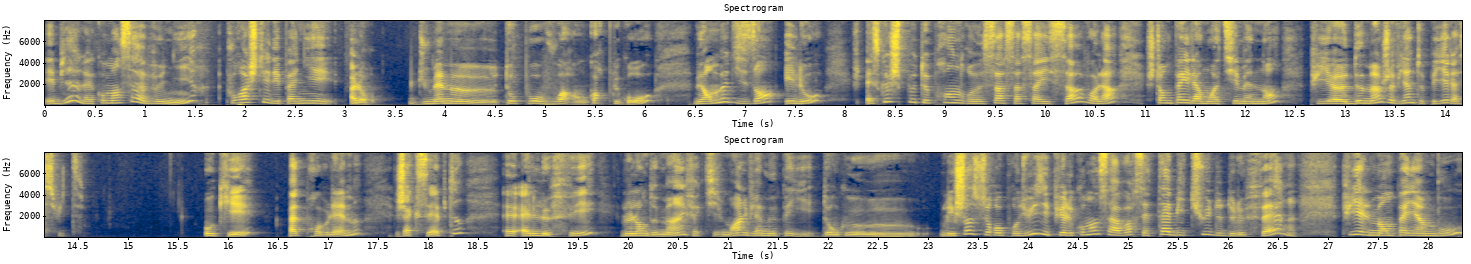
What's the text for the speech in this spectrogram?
eh bien, elle a commencé à venir pour acheter des paniers. Alors, du même euh, topo, voire encore plus gros, mais en me disant Hello, est-ce que je peux te prendre ça, ça, ça et ça? Voilà, je t'en paye la moitié maintenant, puis demain je viens te payer la suite. Ok, pas de problème, j'accepte, elle le fait, le lendemain, effectivement, elle vient me payer. Donc, euh, les choses se reproduisent et puis elle commence à avoir cette habitude de le faire. Puis elle m'en paye un bout.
